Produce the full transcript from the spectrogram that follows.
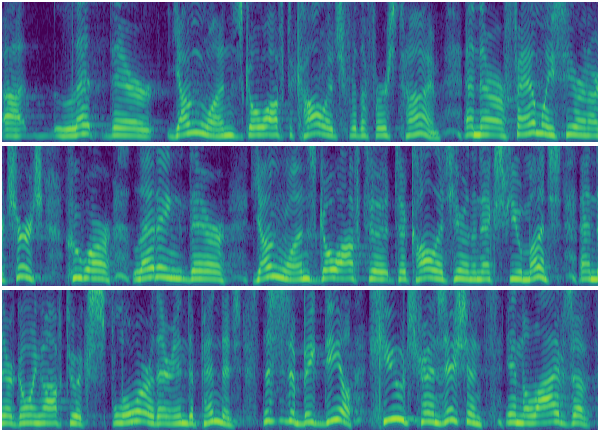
uh, let their young ones go off to college for the first time. And there are families here in our church who are letting their young ones go off to, to college here in the next few months, and they're going off to explore their independence. This is a big deal, huge transition in the lives of,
